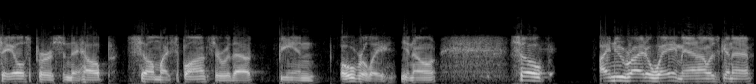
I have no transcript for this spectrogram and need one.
salesperson to help sell my sponsor without being overly, you know? So I knew right away, man, I was gonna,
